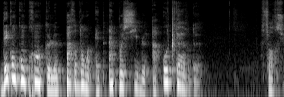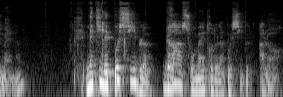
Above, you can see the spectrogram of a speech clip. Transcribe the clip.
Dès qu'on comprend que le pardon est impossible à hauteur de force humaine, mais qu'il est possible grâce au maître de l'impossible, alors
